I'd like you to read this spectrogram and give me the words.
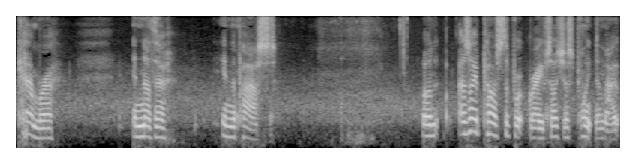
camera another in the past. Well, as I pass the brook graves, I'll just point them out.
